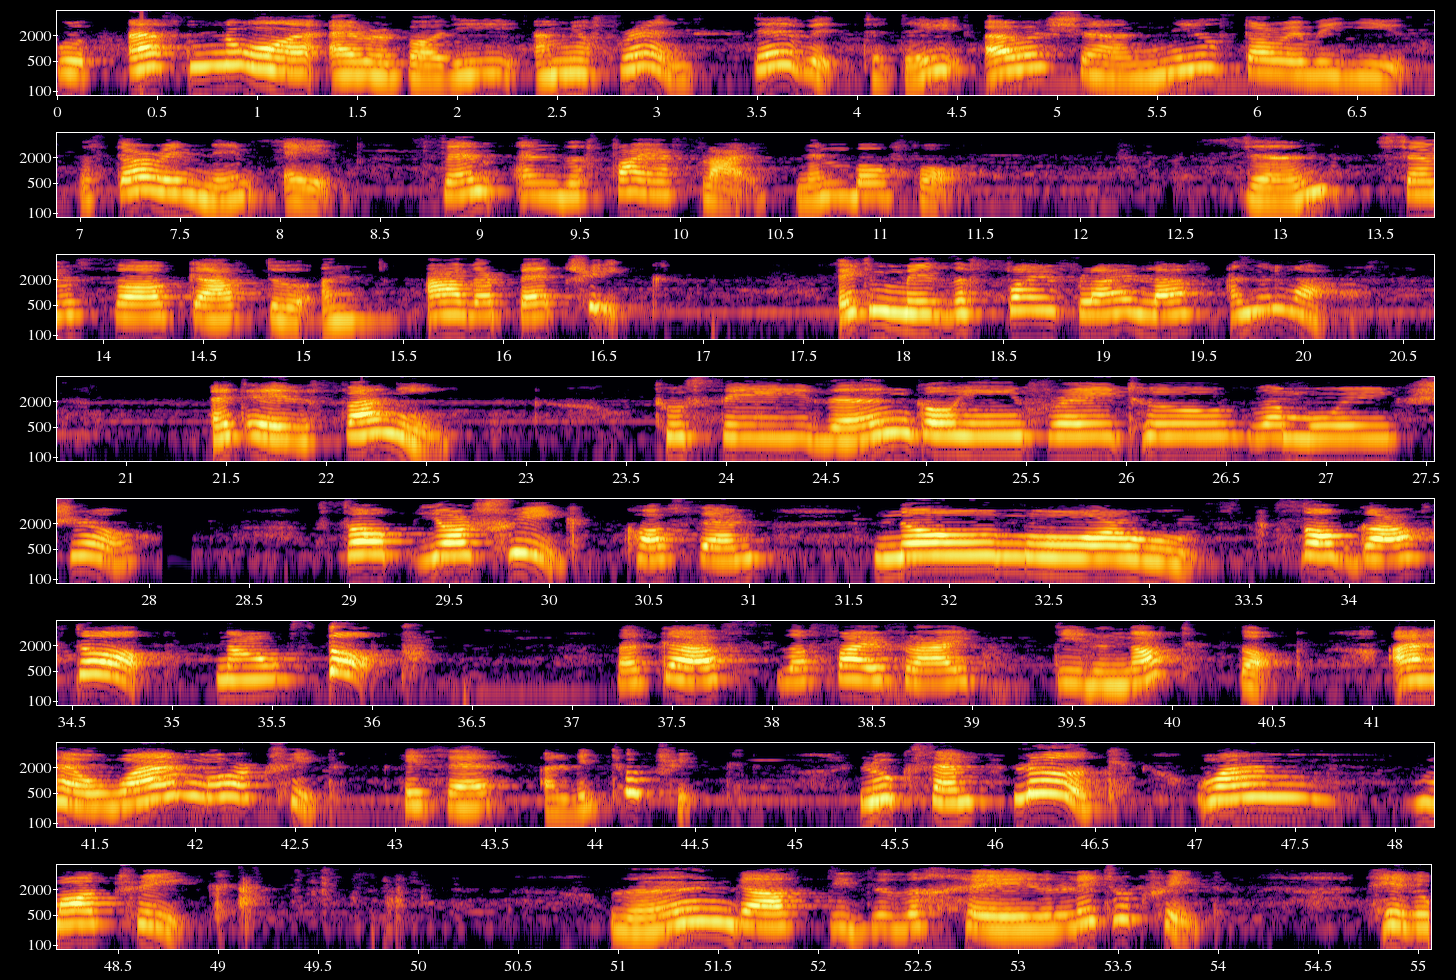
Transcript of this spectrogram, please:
Good afternoon, everybody. I'm your friend, David. Today I will share a new story with you. The story name is Sam and the Firefly, number 4. Then Sam saw Gus do another bad trick. It made the firefly laugh and laugh. It is funny to see them going free to the movie show. Stop your trick, called Sam. No more woods. Stop, Gus, stop. Now stop. But Gus, the firefly, did not stop. I have one more trick, he said, a little trick. Look, Sam, look, one more trick. Then Gus did his little trick. He,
